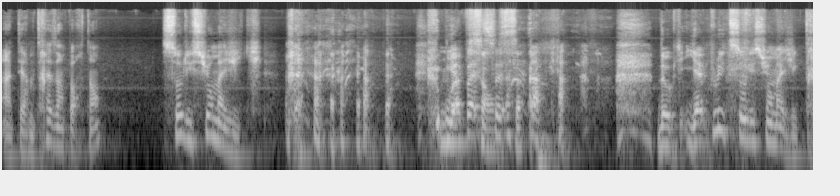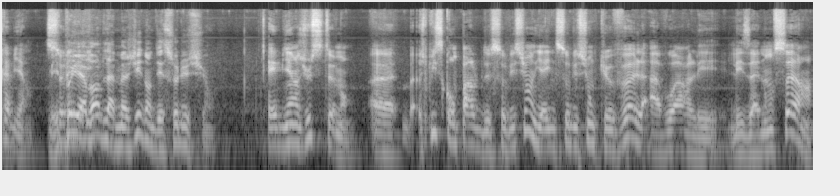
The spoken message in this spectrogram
un terme très important. Solution magique. il n'y a pas de sens. Donc il n'y a plus de solution magique. Très bien. Mais il peut y avoir de la magie dans des solutions. Eh bien, justement, euh, puisqu'on parle de solutions, il y a une solution que veulent avoir les, annonceurs,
